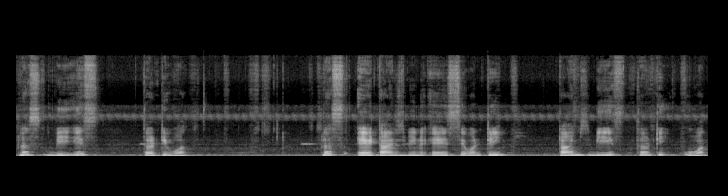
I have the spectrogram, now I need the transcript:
plus b is 31 plus a times b a is 17 times b is 31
